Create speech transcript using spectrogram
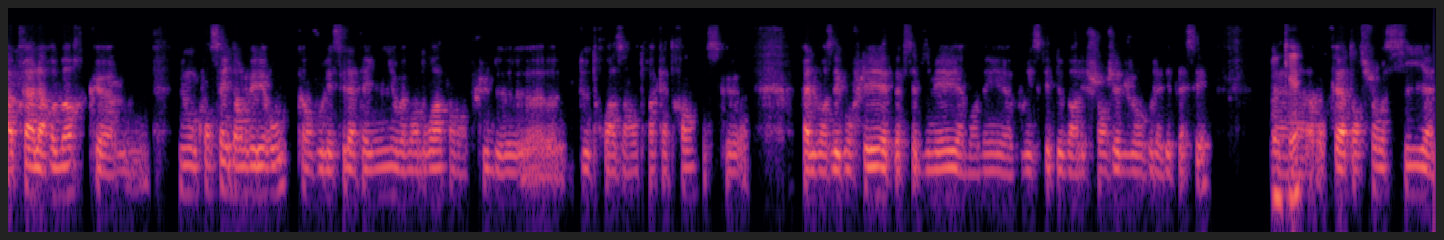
Après, à la remorque, euh, nous, on conseille d'enlever les roues quand vous laissez la tiny au même endroit pendant plus de 2-3 ans, 3-4 ans, parce que elles vont se dégonfler, elles peuvent s'abîmer, et à un moment donné, vous risquez de devoir les changer le jour où vous la déplacez. Euh, on fait attention aussi à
